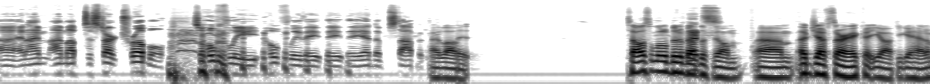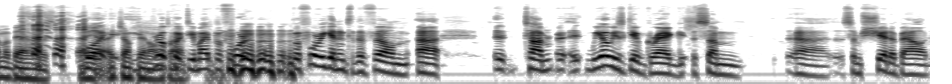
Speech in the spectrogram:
uh, and I'm I'm up to start trouble. So hopefully hopefully they, they, they end up stopping. me. I love it. Tell us a little bit Well, about the film. Um, oh, Jeff, sorry I cut you off. You go ahead. I'm a bad host. I, well, I jump in all real quick, do you mind before before we get into the film, uh, uh, Tom? uh, We always give Greg some uh, some shit about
